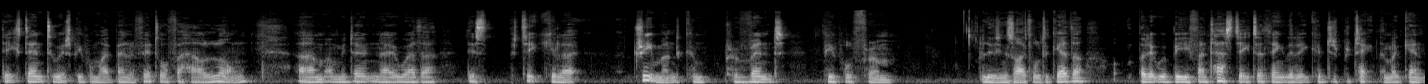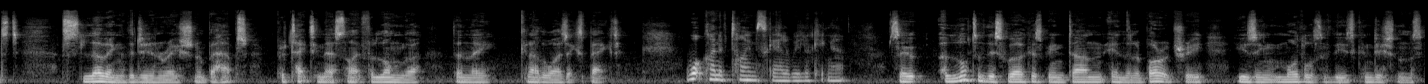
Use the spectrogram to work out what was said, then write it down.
the extent to which people might benefit or for how long, um, and we don't know whether this particular treatment can prevent people from losing sight altogether. But it would be fantastic to think that it could just protect them against slowing the degeneration and perhaps protecting their sight for longer than they can otherwise expect. What kind of timescale are we looking at? So, a lot of this work has been done in the laboratory using models of these conditions,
